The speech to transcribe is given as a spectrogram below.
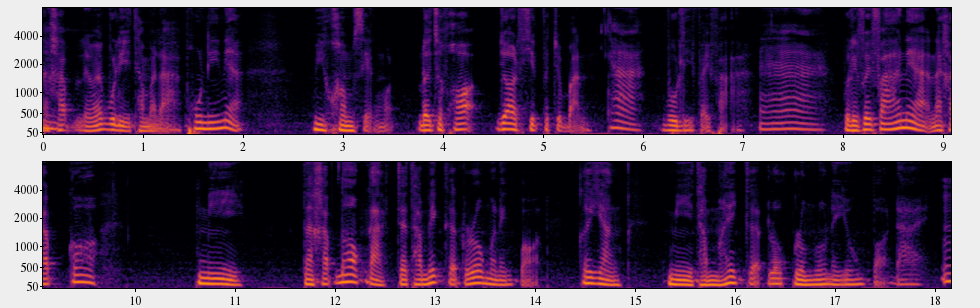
นะครับหรือไม่บุหรี่ธรรมดาพวกนี้เนี่ย มีความเสี่ยงหมด โดยเฉพาะยอดฮิตปัจจุบันค่ะบุหรี่ไฟฟ้าอ่าบุหรี่ไฟฟ้าเนี่ยนะครับก็มีนะครับนอกจากจะทำให้เกิดโรคมะเร็งปอด ก็ยังมีทำให้เกิดโรคลมรั่วในยุงปอดได้อื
